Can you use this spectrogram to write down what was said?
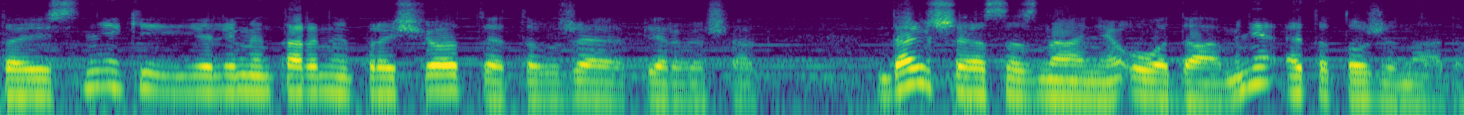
То есть некий элементарный просчет это уже первый шаг. Дальше осознание, о да, мне это тоже надо.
